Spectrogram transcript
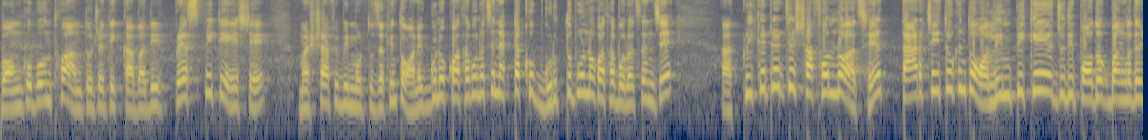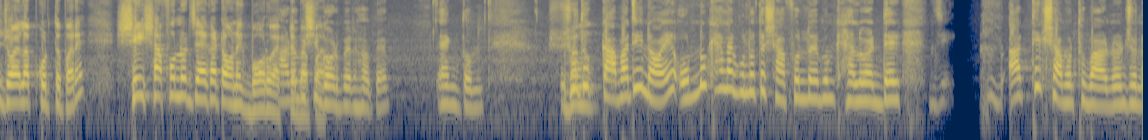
বঙ্গবন্ধু আন্তর্জাতিক কাবাডির প্রেস মিটে এসে মাশরাফি বিন মর্তুজা কিন্তু অনেকগুলো কথা বলেছেন। একটা খুব গুরুত্বপূর্ণ কথা বলেছেন যে ক্রিকেটের যে সাফল্য আছে তার চাইতেও কিন্তু অলিম্পিকে যদি পদক বাংলাদেশ জয়লাভ করতে পারে সেই সাফল্যের জায়গাটা অনেক বড় একটা বেশি গর্বের হবে। একদম। শুধু কাবাডি নয় অন্য খেলাগুলোতে সাফল্য এবং খেলোয়াড়দের যে আর্থিক সামর্থ্য বাড়ানোর জন্য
